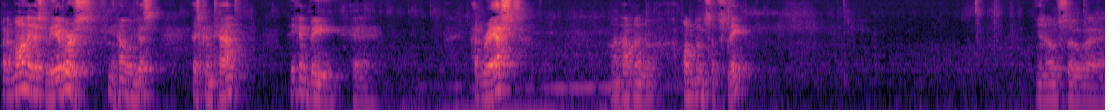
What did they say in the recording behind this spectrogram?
but a man that just labours, you know, just is content. He can be uh, at rest and having an abundance of sleep. You know, so uh,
